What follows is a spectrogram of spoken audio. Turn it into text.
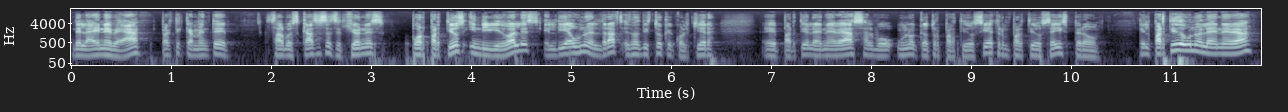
de la NBA. Prácticamente, salvo escasas excepciones, por partidos individuales, el día uno del draft es más visto que cualquier eh, partido de la NBA, salvo uno que otro partido 7, un partido 6. Pero el partido uno de la NBA,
